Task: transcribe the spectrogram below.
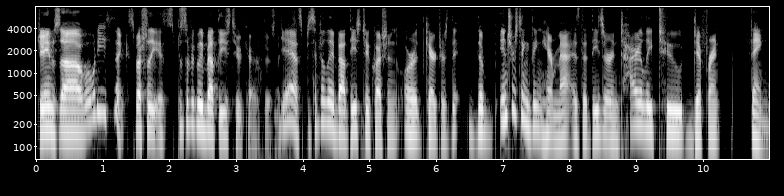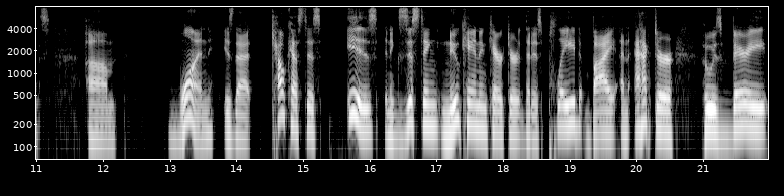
James, uh, what, do you think, especially specifically about these two characters? I Yeah, specifically about these two questions or characters. The, the interesting thing here, Matt, is that these are entirely two different things. Um, one is that Cal Kestis is an existing new canon character that is played by an actor who is very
